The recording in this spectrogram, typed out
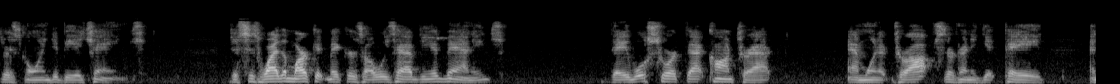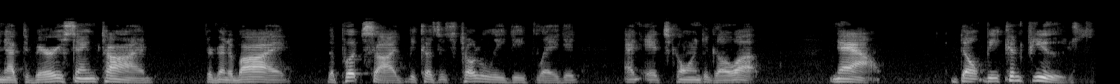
there's going to be a change. This is why the market makers always have the advantage. They will short that contract, and when it drops, they're going to get paid. And at the very same time, they're going to buy the put side because it's totally deflated and it's going to go up. Now, don't be confused.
